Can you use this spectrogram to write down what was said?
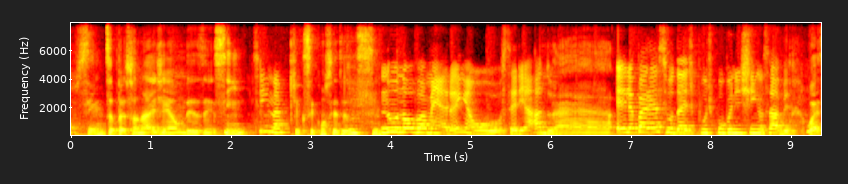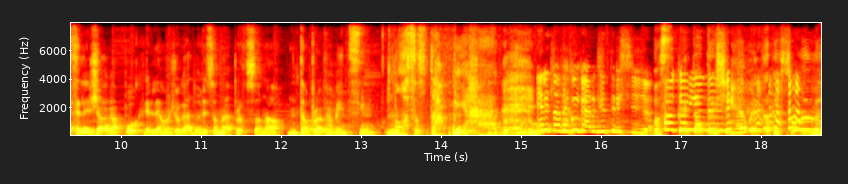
não. sim. Seu personagem é um desenho. Sim. Sim, né? Tinha que ser com certeza sim. No novo Homem-Aranha, o seriado, Ah. ele aparece o Deadpool, tipo, bonitinho, sabe? Ué, se ele joga poker, ele é um jogador, ele só não é profissional. Então provavelmente sim. Nossa, você tá ferrado, Guru. Ele tá até com cara de triste já. Você, ele tá triste mesmo, ele tá até suando.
